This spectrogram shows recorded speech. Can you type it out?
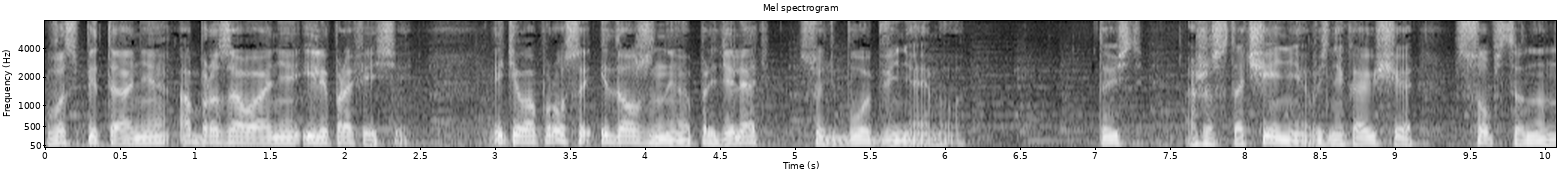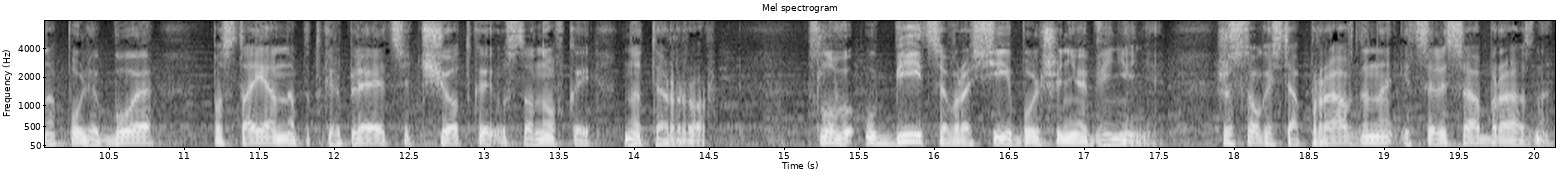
воспитания, образования или профессии. Эти вопросы и должны определять судьбу обвиняемого. То есть ожесточение, возникающее собственно на поле боя, постоянно подкрепляется четкой установкой на террор. Слово «убийца» в России больше не обвинение. Жестокость оправдана и целесообразна,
